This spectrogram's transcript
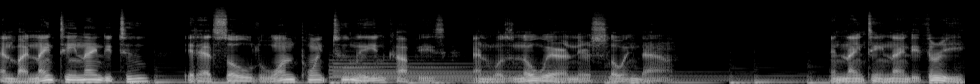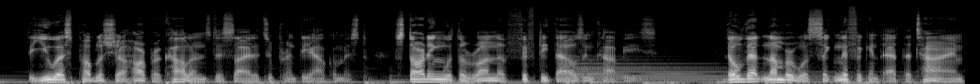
and by 1992, it had sold 1.2 million copies and was nowhere near slowing down. In 1993, the U.S. publisher HarperCollins decided to print The Alchemist, starting with a run of 50,000 copies. Though that number was significant at the time,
